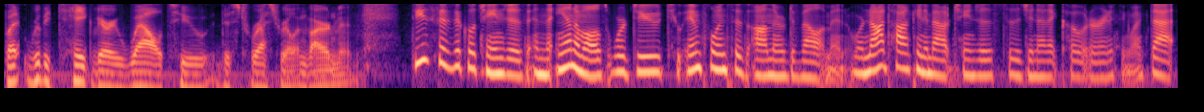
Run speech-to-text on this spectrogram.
but really take very well to this terrestrial environment. These physical changes in the animals were due to influences on their development. We're not talking about changes to the genetic code or anything like that.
